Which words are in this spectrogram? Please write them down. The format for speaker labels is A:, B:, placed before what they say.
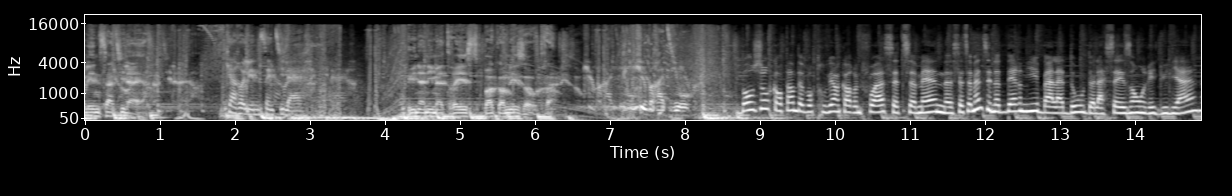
A: Caroline Saint-Hilaire.
B: Caroline Saint-Hilaire.
A: Une animatrice pas comme les autres.
B: Cube Radio.
C: Bonjour, contente de vous retrouver encore une fois cette semaine. Cette semaine, c'est notre dernier balado de la saison régulière.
